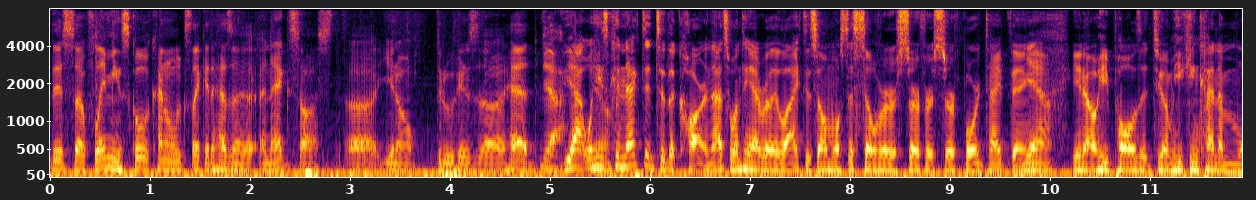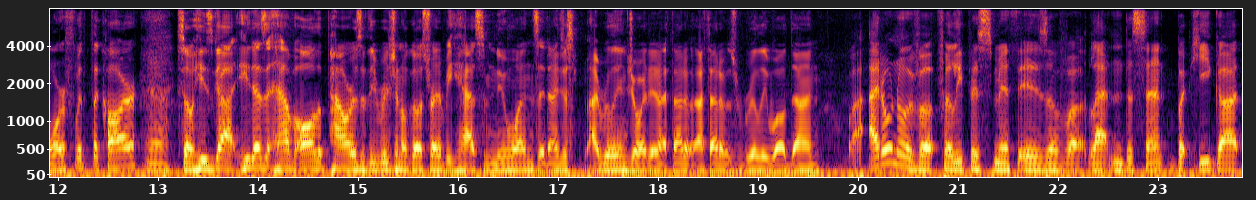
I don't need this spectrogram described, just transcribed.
this uh, flaming skull kind of looks like it has a, an exhaust, uh, you know, through his uh, head. Yeah. Yeah, well, he's Yeah. connected to the car, and that's one thing I really liked. It's almost a Silver Surfer surfboard type thing. Yeah. you know, he pulls it to him. He can kind of morph with the car. Yeah. So he's got he doesn't have all the powers of the original Ghost Rider, but he has some new ones, and I just I really enjoyed it. I thought it, I thought it was really well done. I don't know if uh, Felipe Smith is of uh, Latin descent, but he got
